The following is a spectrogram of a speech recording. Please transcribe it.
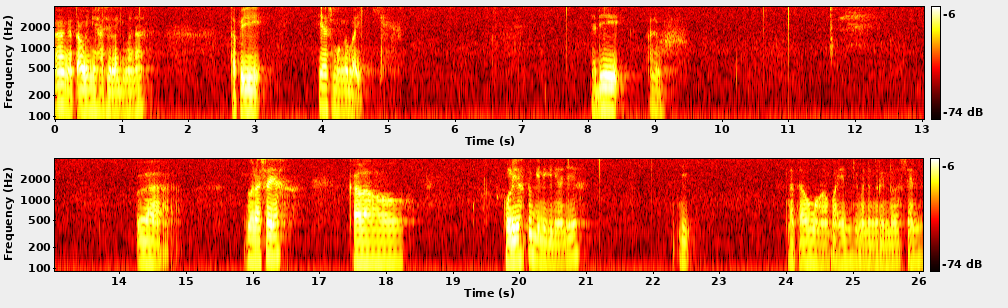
ah nggak tahu ini hasilnya gimana. Tapi ya semoga baik. Jadi, aduh. Gua gua rasa ya kalau kuliah tuh gini-gini aja ya. Di nggak tahu mau ngapain, cuma dengerin dosen.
